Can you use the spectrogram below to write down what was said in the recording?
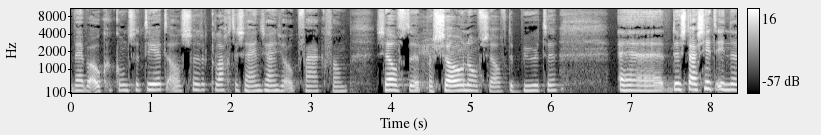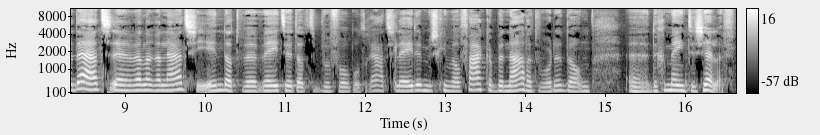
we hebben ook geconstateerd als er klachten zijn, zijn ze ook vaak van zelfde personen of zelfde buurten. Uh, dus daar zit inderdaad uh, wel een relatie in dat we weten dat bijvoorbeeld raadsleden misschien wel vaker benaderd worden dan uh, de gemeente zelf.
